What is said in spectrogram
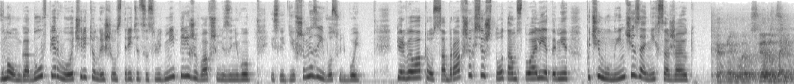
В новом году в первую очередь он решил встретиться с людьми, переживавшими за него и следившими за его судьбой. Первый вопрос собравшихся, что там с туалетами, почему нынче за них сажают. Как мне говорил следователь,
